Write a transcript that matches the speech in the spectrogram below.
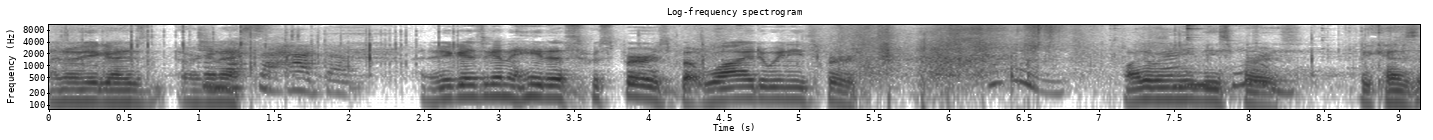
I know you guys are had them. I know you guys are gonna hate us for spurs, but why do we need spurs? Why do we need these spurs? Because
